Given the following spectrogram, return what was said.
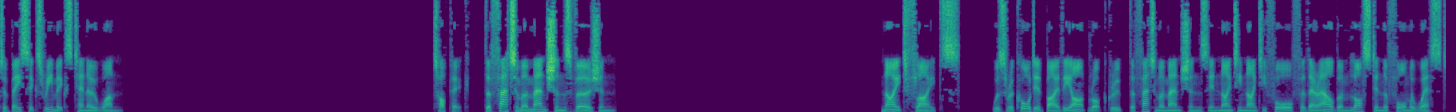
to Basics Remix 1001 Topic: The Fatima Mansions version. Nite Flights was recorded by the art rock group The Fatima Mansions in 1994 for their album Lost in the Former West.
